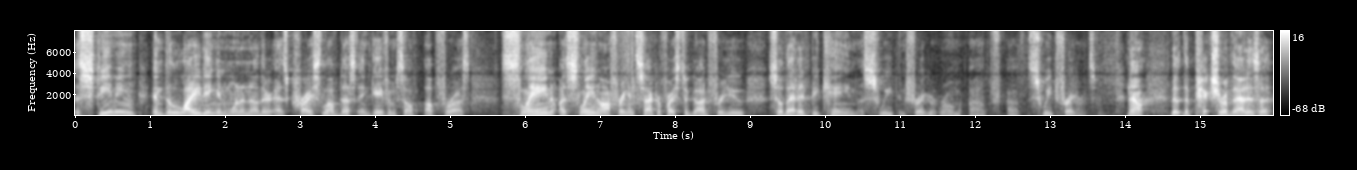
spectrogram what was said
esteeming and delighting in one another as Christ loved us and gave himself up for us, slain a slain offering and sacrifice to God for you, so that it became a sweet and fragrant aroma, uh, uh, sweet fragrance. Now, the, the picture of that is a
